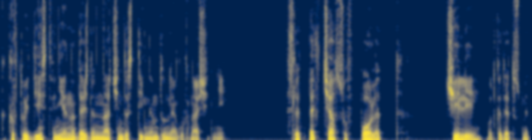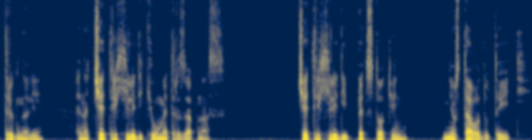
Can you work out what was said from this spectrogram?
какъвто е единствения надежден начин да стигнем до него в наши дни. След 5 часов полет, Чили, откъдето сме тръгнали, е на 4000 км зад нас. 4500 ни остава до Таити.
